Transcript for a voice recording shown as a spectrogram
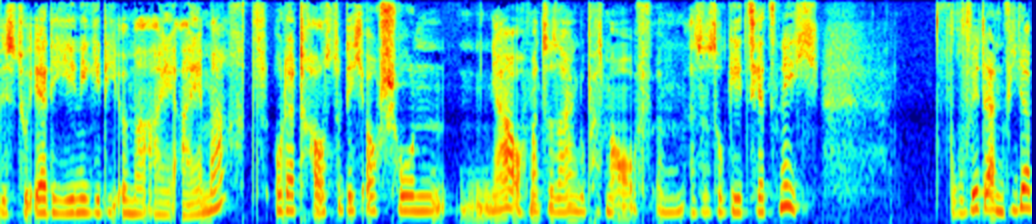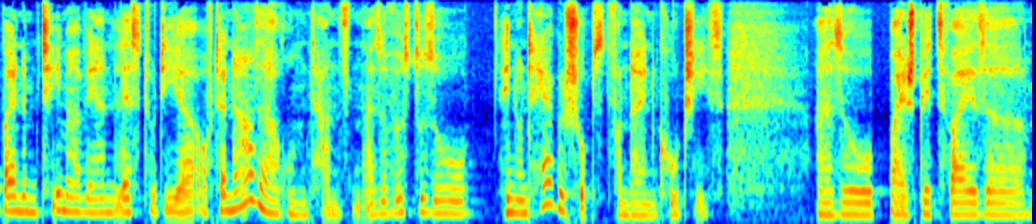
Bist du eher diejenige, die immer Ei Ei macht? Oder traust du dich auch schon, ja, auch mal zu sagen, du pass mal auf, ähm, also so geht's jetzt nicht wo wir dann wieder bei einem Thema wären, lässt du dir auf der Nase herumtanzen. Also wirst du so hin und her geschubst von deinen Coaches. Also beispielsweise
